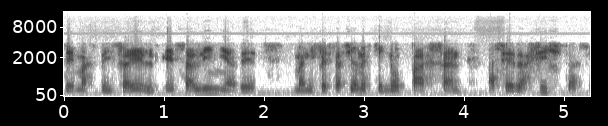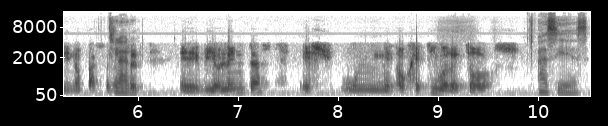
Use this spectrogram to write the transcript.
temas de Israel, esa línea de manifestaciones que no pasan a ser racistas, sino pasan a ser eh, violentas, es un objetivo de todos. Así es.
